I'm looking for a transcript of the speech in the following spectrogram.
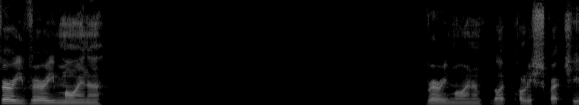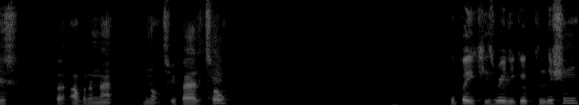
very, very minor, very minor, like polish scratches, but other than that, not too bad at all. The beak is really good condition.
